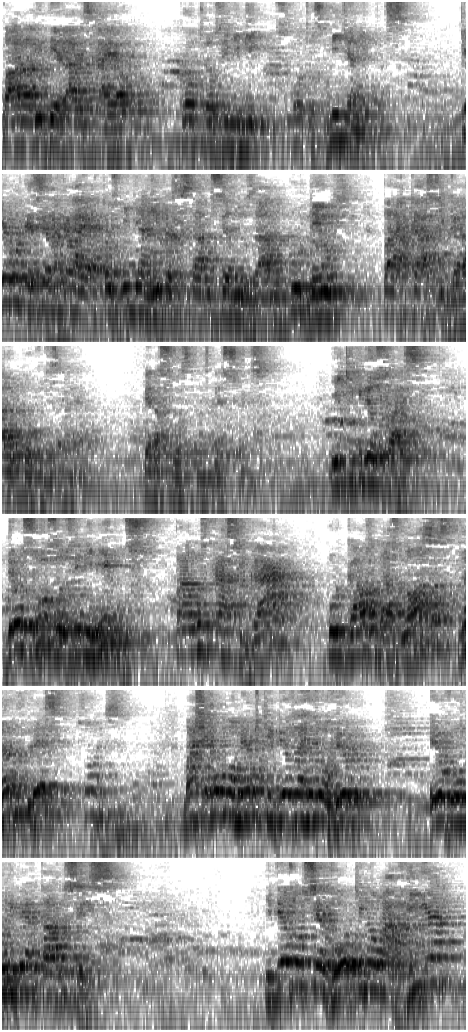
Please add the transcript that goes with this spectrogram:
para liderar Israel contra os inimigos, contra os midianitas. O que aconteceu naquela época? Os midianitas estavam sendo usados por Deus para castigar o povo de Israel pelas suas transgressões. E o que Deus faz? Deus usa os inimigos para nos castigar por causa das nossas transgressões. Mas chegou um momento que Deus resolveu: eu vou libertar vocês. E Deus observou que não havia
